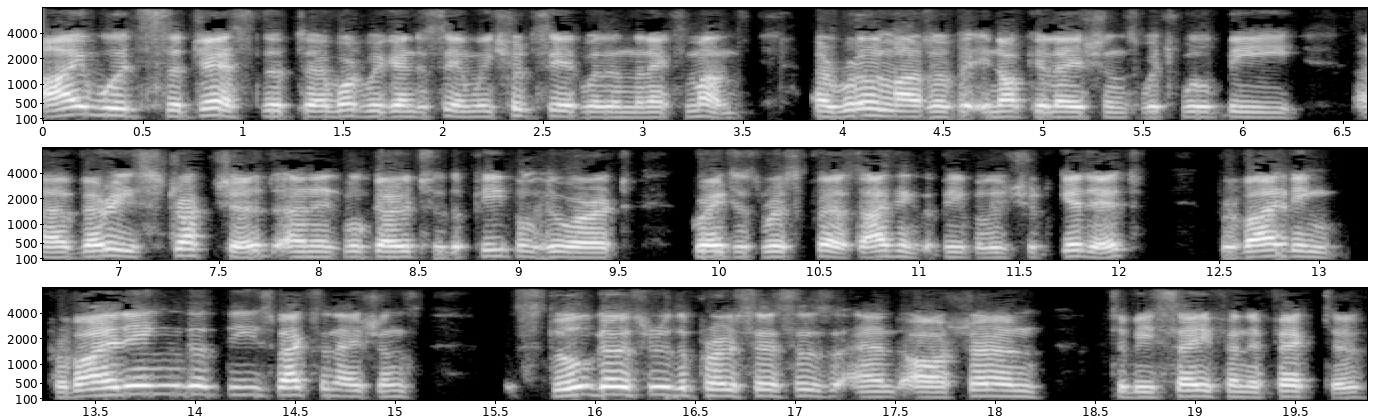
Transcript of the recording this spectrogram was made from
I would suggest that uh, what we're going to see, and we should see it within the next month, a rollout of inoculations which will be uh, very structured and it will go to the people who are at greatest risk first. I think the people who should get it, providing providing that these vaccinations still go through the processes and are shown to be safe and effective,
